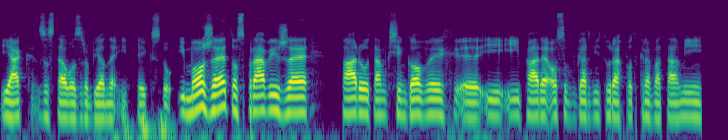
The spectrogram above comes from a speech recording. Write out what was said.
jak zostało zrobione i Takes Two. I może to sprawi, że paru tam księgowych y, i, i parę osób w garniturach pod krawatami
